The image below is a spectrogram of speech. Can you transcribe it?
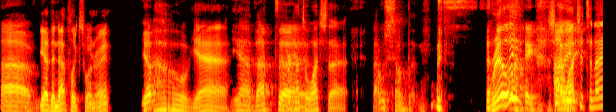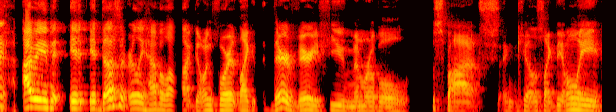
Um, yeah, the Netflix one, right? Yep. Oh yeah, yeah. That I forgot to watch that. That was something. Really? like, Should I, I mean, watch it tonight? I mean, it it doesn't really have a lot going for it. Like there are very few memorable spots and kills. Like the only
